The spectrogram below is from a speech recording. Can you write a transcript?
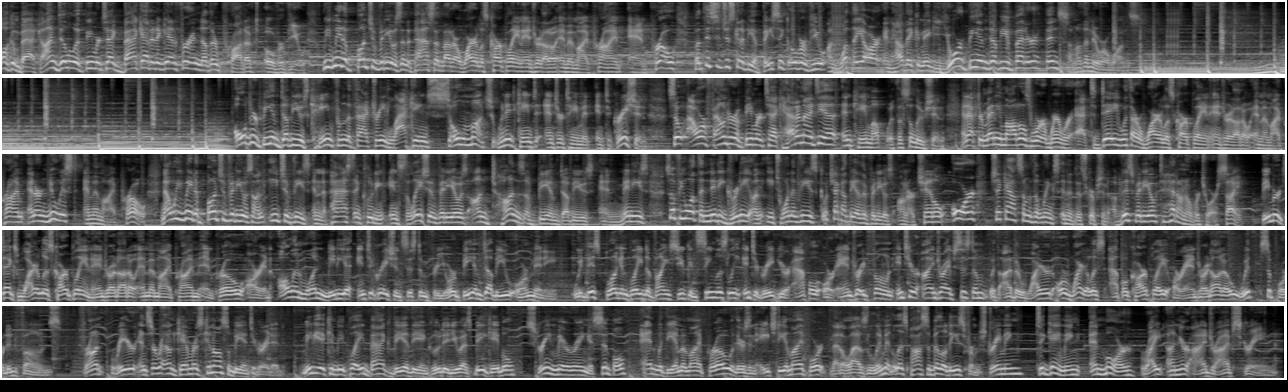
Welcome back. I'm Dylan with BimmerTech, back at it again for another product overview. We've made a bunch of videos in the past about our wireless CarPlay and Android Auto MMI Prime and Pro, but this is just going to be a basic overview on what they are and how they can make your BMW better than some of the newer ones. Older BMWs came from the factory lacking so much when it came to entertainment integration. So our founder of BimmerTech had an idea and came up with a solution. And after many models, we're where we're at today with our wireless CarPlay and Android Auto MMI Prime and our newest MMI Pro. Now we've made a bunch of videos on each of these in the past, including installation videos on tons of BMWs and Minis. So if you want the nitty gritty on each one of these, go check out the other videos on our channel or check out some of the links in the description of this video to head on over to our site. BimmerTech's wireless CarPlay and Android Auto MMI Prime and Pro are an all-in-one media integration system for your BMW or Mini. With this plug-and-play device, you can seamlessly integrate your Apple or Android phone into your iDrive system with either wired or wireless Apple CarPlay or Android Auto with supported phones. Front, rear, and surround cameras can also be integrated. Media can be played back via the included USB cable, screen mirroring is simple, and with the MMI Pro, there's an HDMI port that allows limitless possibilities from streaming to gaming and more right on your iDrive screen.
